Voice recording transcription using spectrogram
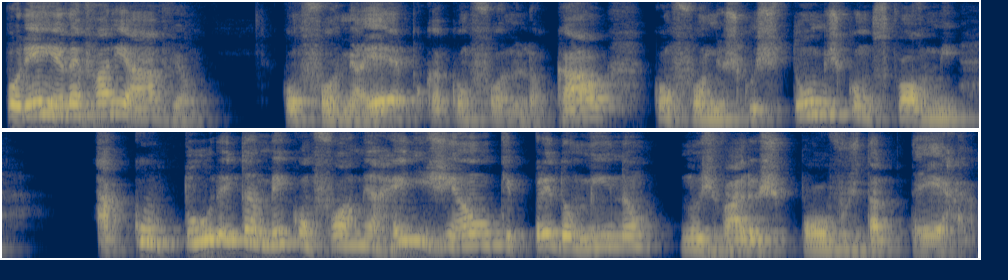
Porém, ela é variável, conforme a época, conforme o local, conforme os costumes, conforme a cultura e também conforme a religião que predominam nos vários povos da terra.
